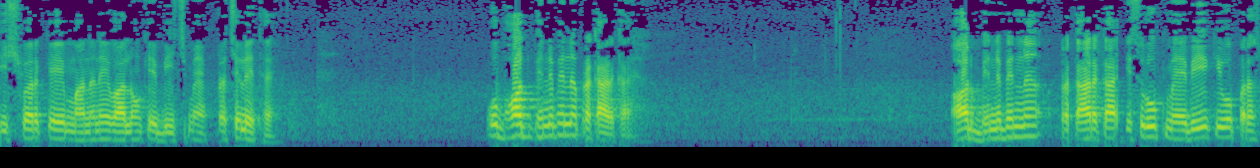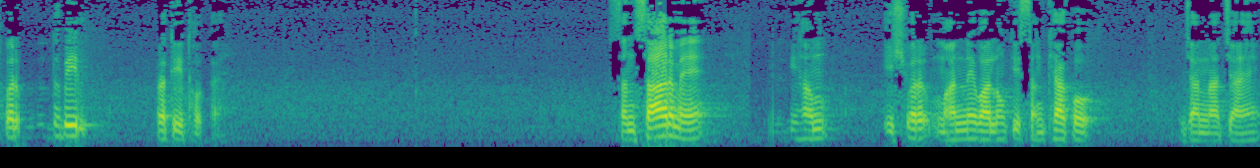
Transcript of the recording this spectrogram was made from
ईश्वर के मानने वालों के बीच में प्रचलित है, वो बहुत भिन्न भिन्न प्रकार का है। और भिन्न भिन्न प्रकार का इस रूप में भी कि वो परस्पर विरुद्ध भी प्रतीत होता है। संसार में यदि हम ईश्वर मानने वालों की संख्या को जानना चाहें,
